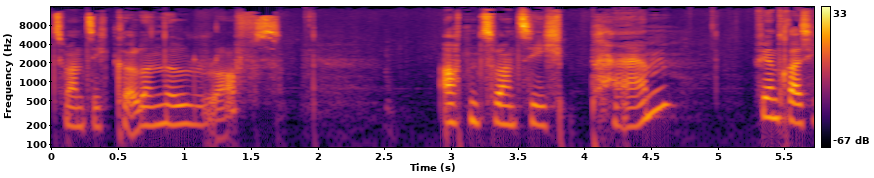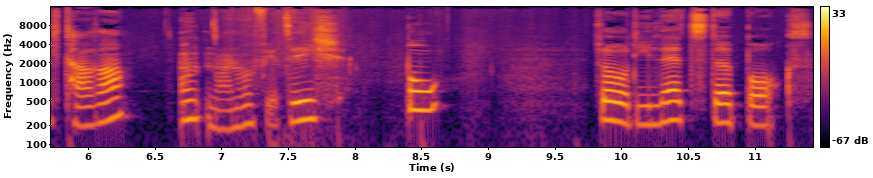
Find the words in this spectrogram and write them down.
20 Colonel Ruffs, 28 Pam, 34 Tara und 49 Bo. So, die letzte Box.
